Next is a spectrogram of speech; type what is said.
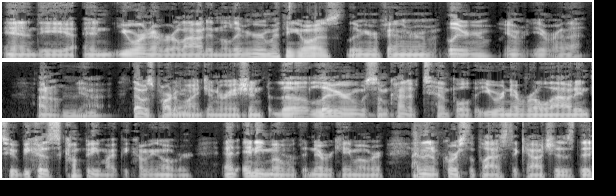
and the and you weren't ever allowed in the living room. I think it was living room, family room, living room. You you remember that? I don't know. Mm-hmm. Yeah, that was part yeah. of my generation. The living room was some kind of temple that you were never allowed into because company might be coming over at any moment yeah. that never came over. And then of course the plastic couches that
